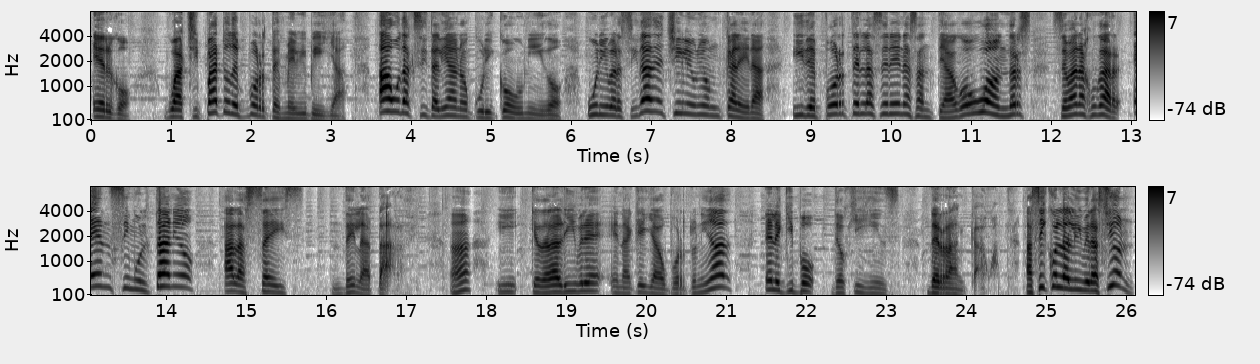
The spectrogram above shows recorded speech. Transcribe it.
Ergo, Guachipato Deportes Melipilla, Audax Italiano Curicó Unido, Universidad de Chile Unión Calera y Deportes La Serena Santiago Wonders se van a jugar en simultáneo a las 6 de la tarde. ¿ah? Y quedará libre en aquella oportunidad el equipo de O'Higgins de Rancagua. Así con la liberación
